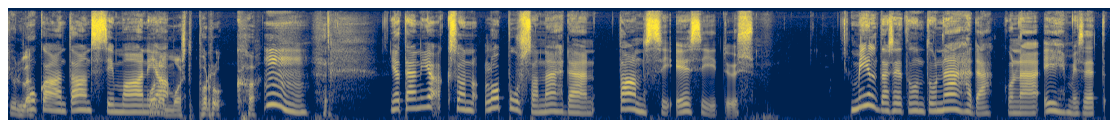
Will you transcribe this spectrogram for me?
Kyllä, mukaan tanssimaan. Ja, monenmoista porukkaa. mm, ja tämän jakson lopussa nähdään tanssiesitys. Miltä se tuntui nähdä, kun nämä ihmiset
